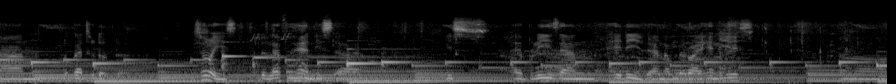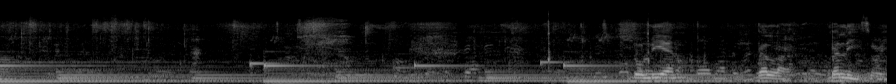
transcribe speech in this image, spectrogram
and look at the, the sorry the left hand is uh, is Abris and Hades and on the right hand is Dolly and Bella Belly sorry.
